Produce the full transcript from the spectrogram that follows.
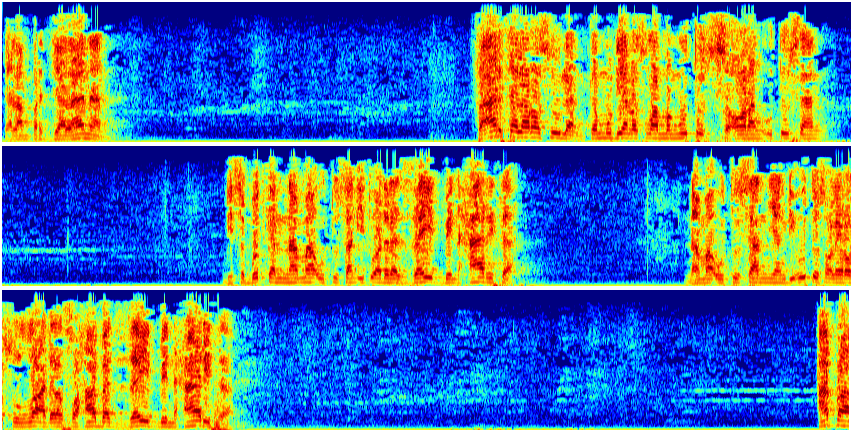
Dalam perjalanan Fa'arsala rasulan. Kemudian Rasulullah mengutus seorang utusan. Disebutkan nama utusan itu adalah Zaid bin Harithah. Nama utusan yang diutus oleh Rasulullah adalah sahabat Zaid bin Harithah. Apa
